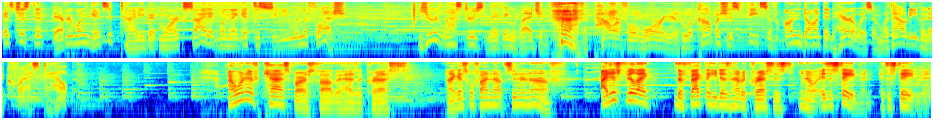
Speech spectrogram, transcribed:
It's just that everyone gets a tiny bit more excited when they get to see you in the flesh. You're Leicester's living legend, a powerful warrior who accomplishes feats of undaunted heroism without even a crest to help him. I wonder if Caspar's father has a crest. I guess we'll find out soon enough. I just feel like the fact that he doesn't have a crest is, you know, is a statement. It's a statement,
